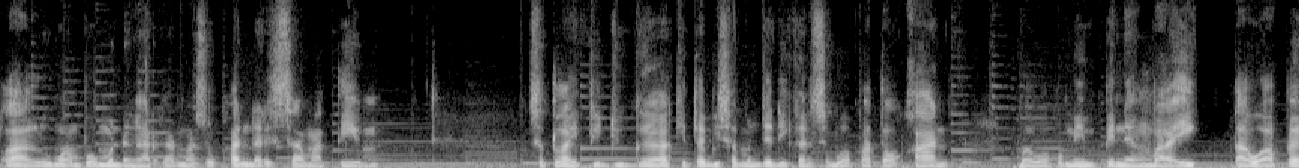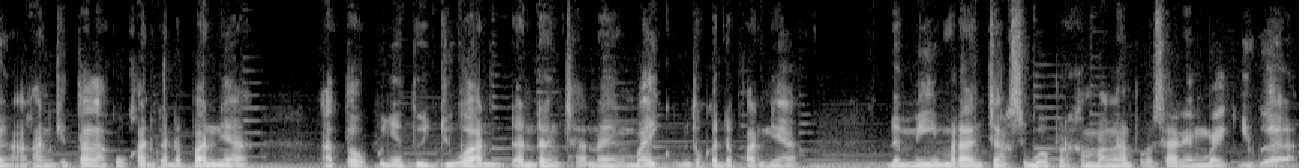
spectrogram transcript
lalu mampu mendengarkan masukan dari sesama tim. Setelah itu juga kita bisa menjadikan sebuah patokan bahwa pemimpin yang baik tahu apa yang akan kita lakukan ke depannya atau punya tujuan dan rencana yang baik untuk ke depannya demi merancang sebuah perkembangan perusahaan yang baik juga.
